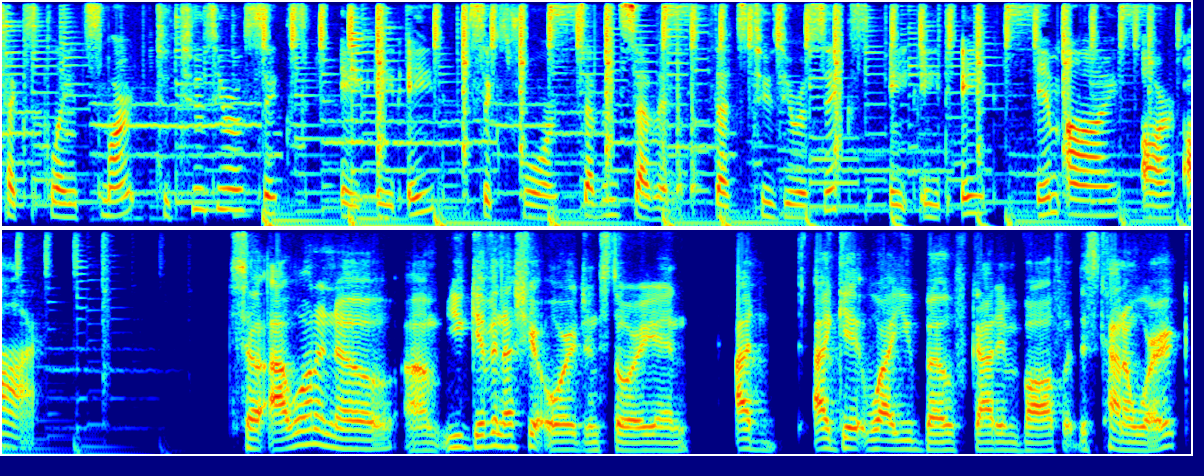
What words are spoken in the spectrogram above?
text Play It Smart to 206 888 6477. That's 206 888 MIRR. So I want to know, um, you given us your origin story, and I I get why you both got involved with this kind of work.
